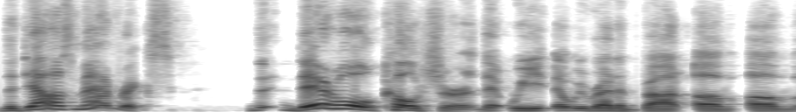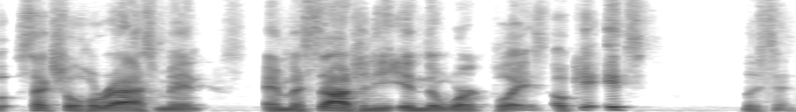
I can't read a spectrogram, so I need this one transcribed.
The Dallas Mavericks, th- their whole culture that we that we read about of of sexual harassment and misogyny in the workplace. Okay, it's listen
